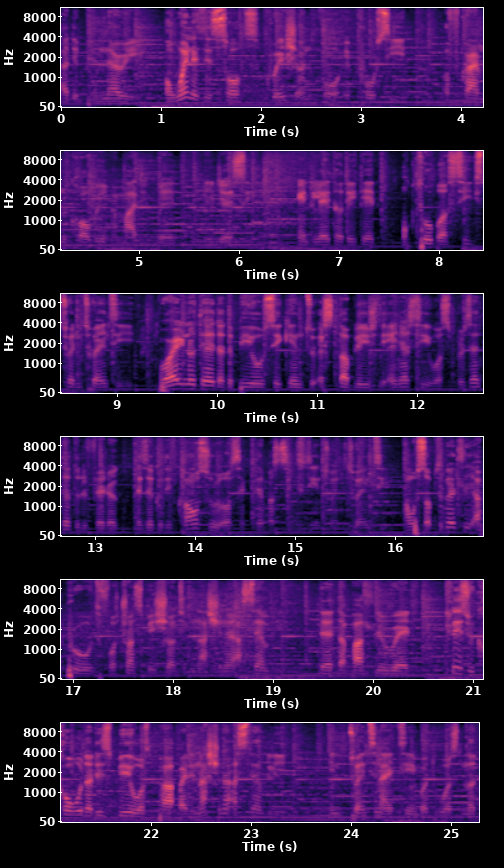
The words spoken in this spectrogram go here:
at the plenary on Wednesday, sought creation for a proceed of Crime Recovery and Management Agency. In the letter dated October 6, 2020, Buhari noted that the bill seeking to establish the agency was presented to the Federal Executive Council on September 16, 2020, and was subsequently approved for transmission to the National Assembly. The letter partly read, Please recall that this bill was passed by the National Assembly in 2019 but was not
